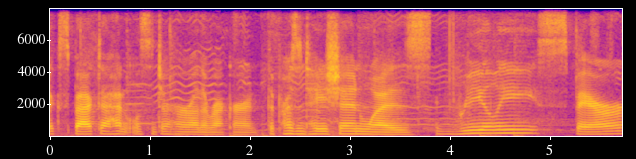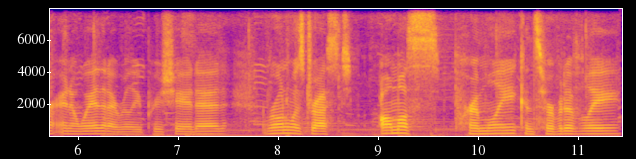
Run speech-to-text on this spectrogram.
expect. I hadn't listened to her other record. The presentation was really spare in a way that I really appreciated. Everyone was dressed almost primly, conservatively,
